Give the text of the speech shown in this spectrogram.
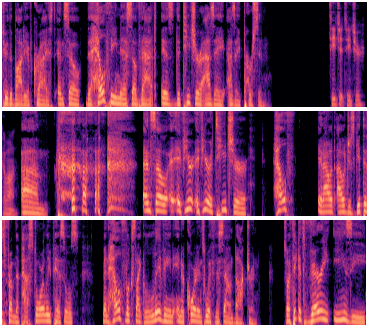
to the body of Christ. And so the healthiness of that is the teacher as a as a person. Teach it, teacher. Come on. Um and so if you're if you're a teacher, health and I would I would just get this from the pastoral epistles, And health looks like living in accordance with the sound doctrine. So I think it's very easy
